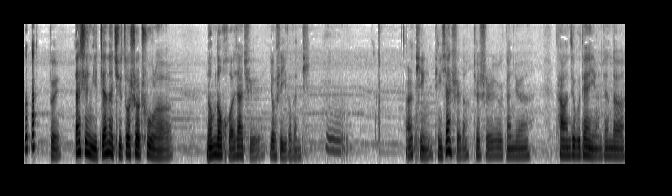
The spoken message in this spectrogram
对，但是你真的去做社畜了，能不能活下去又是一个问题。嗯。反正挺挺现实的，确实感觉看完这部电影真的，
